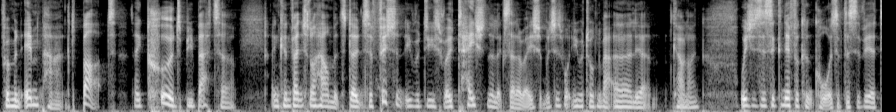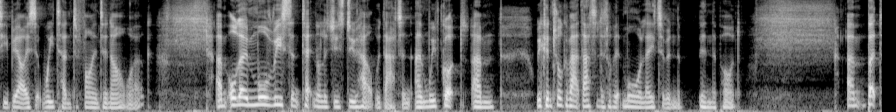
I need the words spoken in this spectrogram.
from an impact, but they could be better. And conventional helmets don't sufficiently reduce rotational acceleration, which is what you were talking about earlier, Caroline, which is a significant cause of the severe TBIs that we tend to find in our work. Um, although more recent technologies do help with that, and, and we've got um, we can talk about that a little bit more later in the in the pod. Um, but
